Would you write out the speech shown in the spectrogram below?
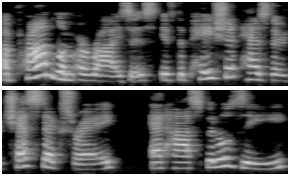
A problem arises if the patient has their chest x ray at Hospital Z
